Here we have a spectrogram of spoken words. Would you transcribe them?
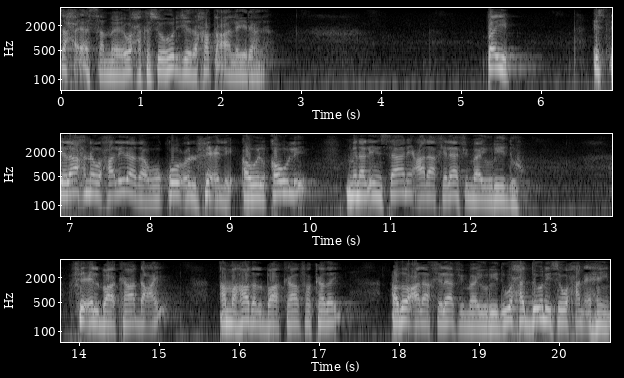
sax a sameeyo waxa kasoo horjeeda khata la yihahda ayib اsطilaaxna waxaa la yihahdaa wuquuc اlficli aw اlqowli min alinsaani calى khilaafi ma yuriidu ficil baa kaa dhacay ama hadal baa kaa fakaday adoo calىa khilaafi maa yuriidu waxaad doonaysa waxaan ahayn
